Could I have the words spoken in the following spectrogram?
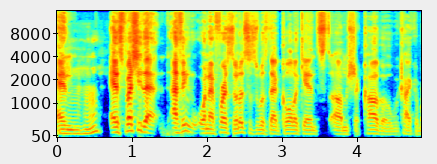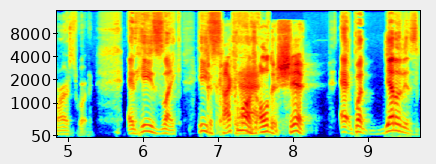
And Mhm. and especially that I think when I first noticed this was that goal against um Chicago with Kei Kamara scored. And he's like he's because Kei Kamara's old as shit. Eh, but Yedlin is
